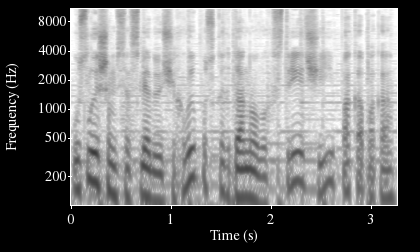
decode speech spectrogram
Услышимся в следующих выпусках. До новых встреч и пока-пока.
